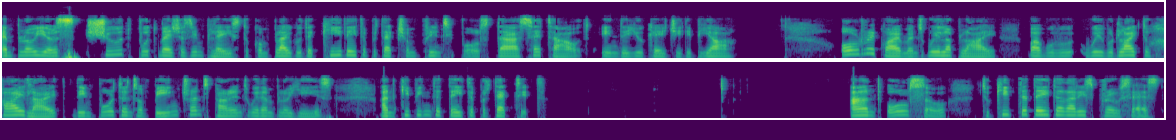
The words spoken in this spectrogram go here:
Employers should put measures in place to comply with the key data protection principles that are set out in the UK GDPR. All requirements will apply, but we would like to highlight the importance of being transparent with employees and keeping the data protected. And also to keep the data that is processed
